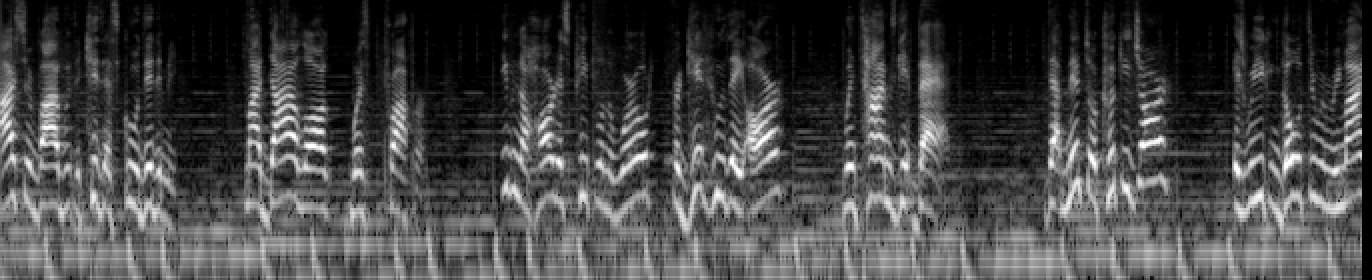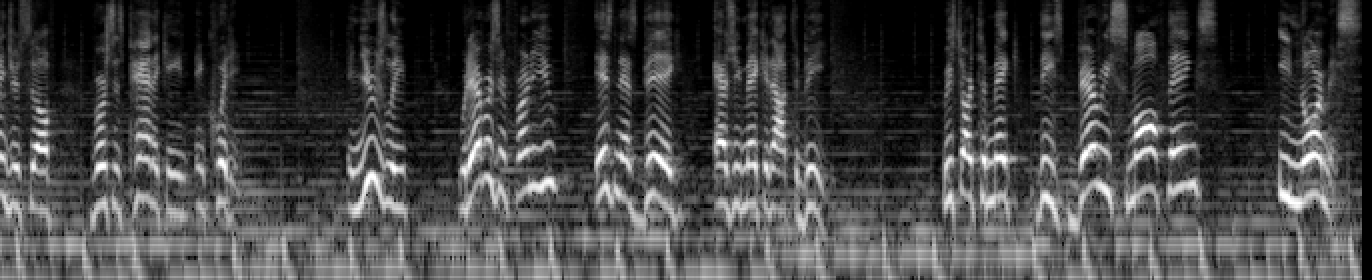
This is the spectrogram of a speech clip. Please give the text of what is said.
I survived what the kids at school did to me. My dialogue was proper. Even the hardest people in the world forget who they are when times get bad. That mental cookie jar is where you can go through and remind yourself versus panicking and quitting. And usually, whatever's in front of you isn't as big as we make it out to be. We start to make these very small things enormous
